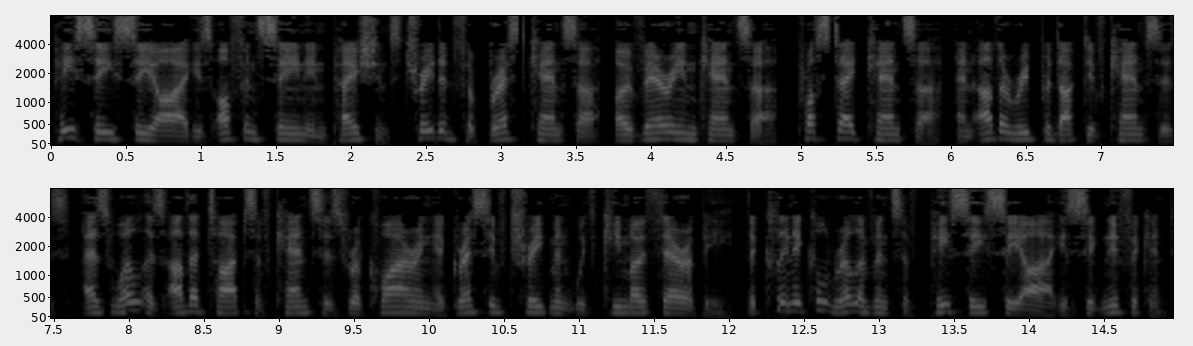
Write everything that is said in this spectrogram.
PCCI is often seen in patients treated for breast cancer, ovarian cancer, prostate cancer, and other reproductive cancers, as well as other types of cancers requiring aggressive treatment with chemotherapy. The clinical relevance of PCCI is significant,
